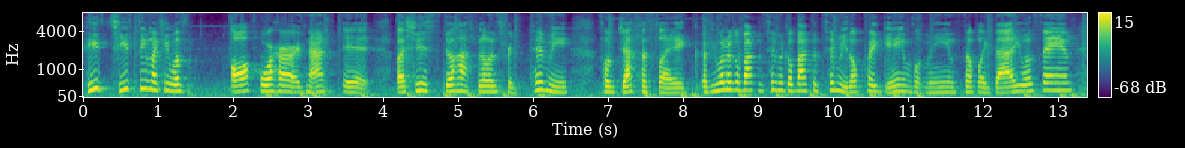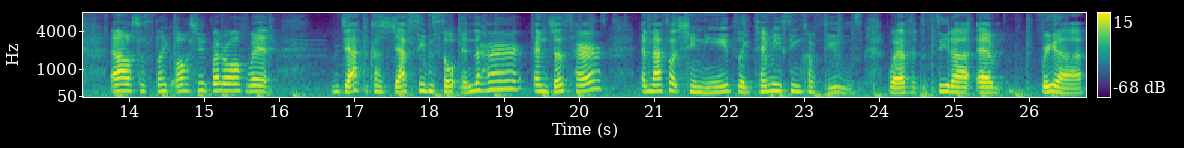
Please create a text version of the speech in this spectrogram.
he, he seemed like he was all for her, and that's it. But she still has feelings for Timmy. So Jeff is like, if you want to go back to Timmy, go back to Timmy. Don't play games with me and stuff like that, he was saying. And I was just like, oh, she's better off with Jeff because Jeff seems so into her and just her. And that's what she needs. Like Timmy seemed confused with Zeta and Bria.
